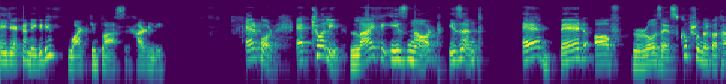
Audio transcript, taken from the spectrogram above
এই যে একটা নেগেটিভ ওয়ার্ড কিন্তু আছে হার্ডলি এরপর actually life is not isn't a bed of roses খুব সুন্দর কথা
